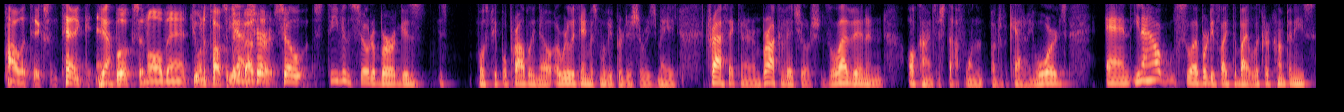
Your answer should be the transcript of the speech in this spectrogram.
politics and tech and yeah. books and all that, do you want to talk a bit about? yeah, about sure. that? So Steven Soderbergh is, is most people probably know a really famous movie producer. He's made Traffic and Erin Brockovich, Ocean's Eleven, and all kinds of stuff. Won a bunch of Academy Awards. And you know how celebrities like to buy liquor companies?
